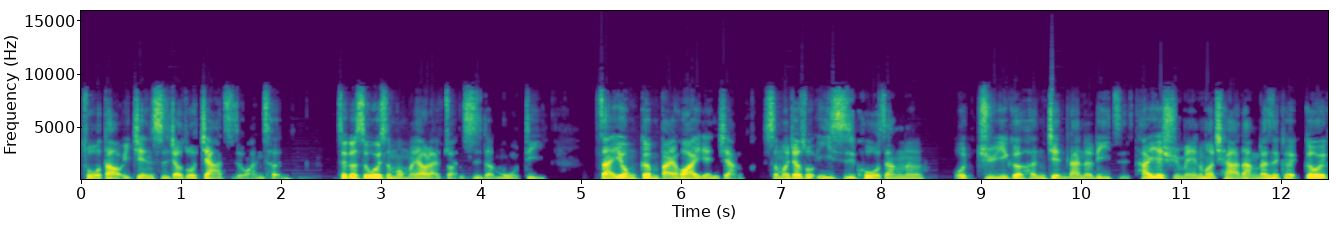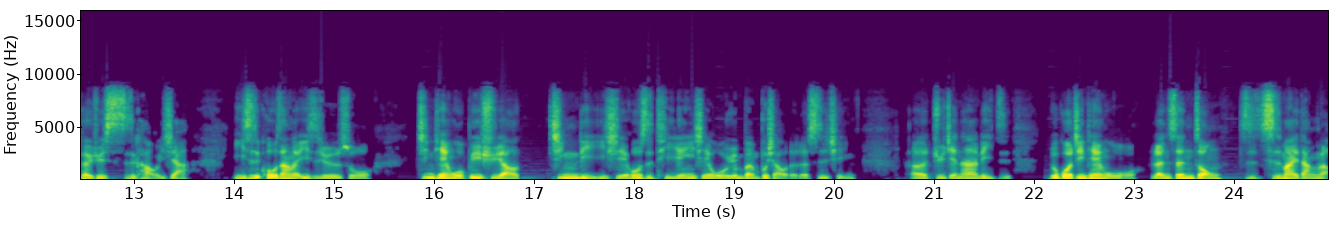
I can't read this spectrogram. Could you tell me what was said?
做到一件事，叫做价值完成。这个是为什么我们要来转世的目的。再用更白话一点讲，什么叫做意识扩张呢？我举一个很简单的例子，它也许没那么恰当，但是可各位可以去思考一下。意识扩张的意思就是说，今天我必须要经历一些，或是体验一些我原本不晓得的事情。呃，举简单的例子，如果今天我人生中只吃麦当劳，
